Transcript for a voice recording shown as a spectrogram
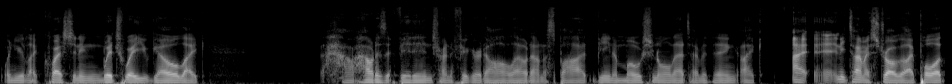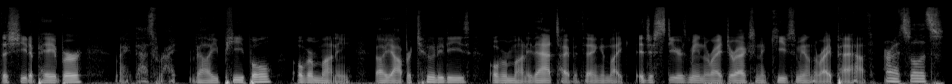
when you're like questioning which way you go, like how how does it fit in, trying to figure it all out on a spot, being emotional, that type of thing. Like I anytime I struggle, I pull out this sheet of paper. Like that's right. Value people over money. Value opportunities over money. That type of thing. And like it just steers me in the right direction. It keeps me on the right path. All right, so let's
